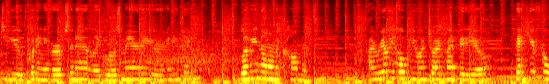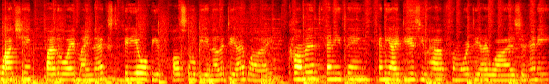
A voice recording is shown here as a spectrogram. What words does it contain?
Do you put any herbs in it like rosemary or anything? Let me know in the comments. I really hope you enjoyed my video. Thank you for watching. By the way, my next video will be also be another DIY. Comment anything, any ideas you have for more DIYs or any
